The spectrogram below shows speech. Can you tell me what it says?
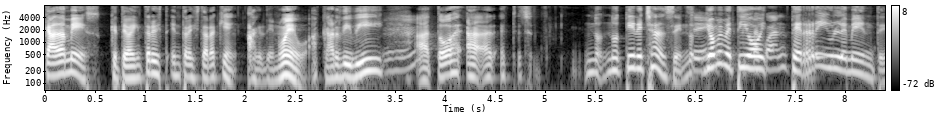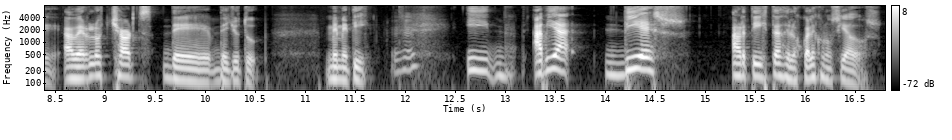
cada mes, que te va a entrevist- entrevistar a quién? A- de nuevo, a Cardi B, Ujú. a todas. No, no tiene chance. No- Sí, yo me metí ¿hasta hoy cuándo? terriblemente a ver los charts de, de YouTube. Me metí. Y había 10 artistas de los cuales conocía dos.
